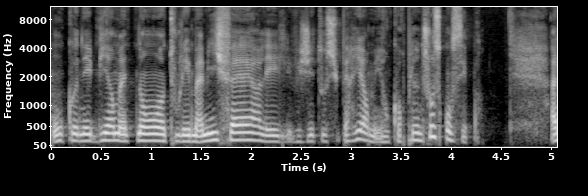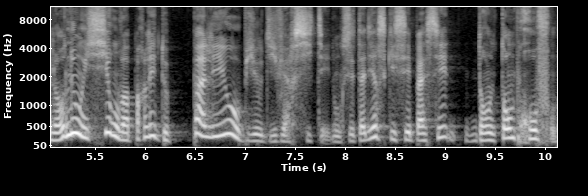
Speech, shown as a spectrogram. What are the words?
On connaît bien maintenant tous les mammifères, les, les végétaux supérieurs, mais il y a encore plein de choses qu'on ne sait pas. Alors nous, ici, on va parler de paléobiodiversité, donc c'est-à-dire ce qui s'est passé dans le temps profond.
